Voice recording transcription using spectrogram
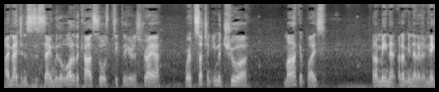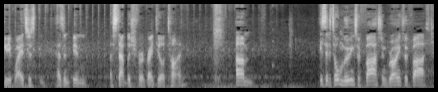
I imagine this is the same with a lot of the car stores, particularly here in Australia, where it's such an immature marketplace. And I mean that, I don't mean that in a negative way, it's just it hasn't been established for a great deal of time. Um, is that it's all moving so fast and growing so fast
